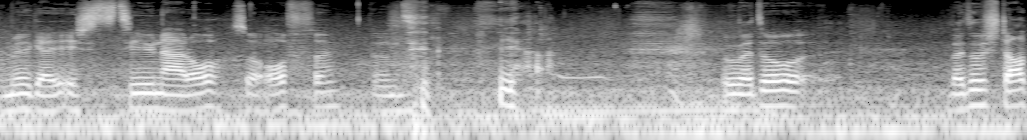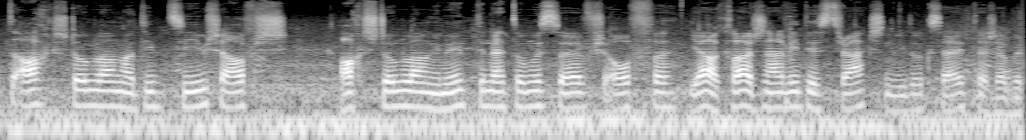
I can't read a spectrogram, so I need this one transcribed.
Für mich ist das Ziel dann auch so offen. Und ja. Und wenn du, wenn du statt acht Stunden lang an deinem Ziel schaffst, acht Stunden lang im Internet rumsurfst, offen. Ja, klar, es ist dann wie Distraction, wie du gesagt hast. Aber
